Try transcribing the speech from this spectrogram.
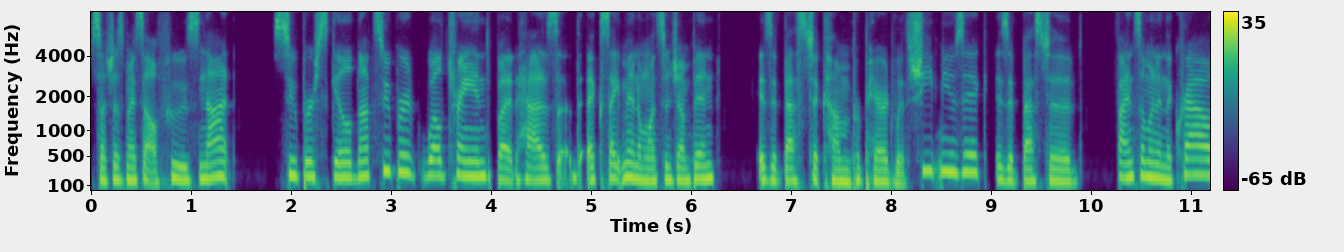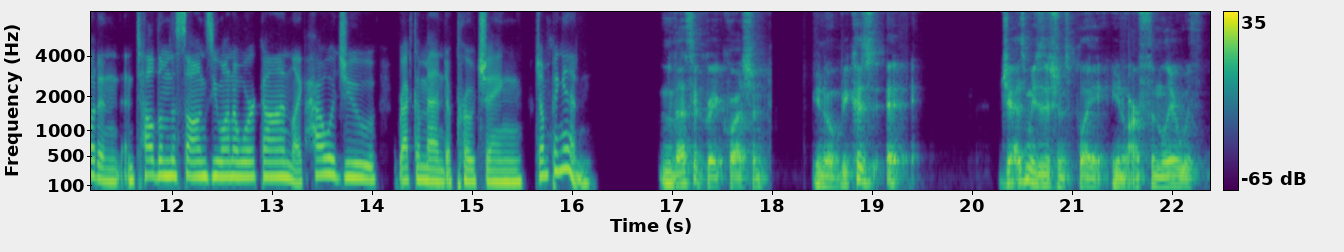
such as myself who's not super skilled, not super well trained, but has excitement and wants to jump in? Is it best to come prepared with sheet music? Is it best to find someone in the crowd and, and tell them the songs you want to work on? Like, how would you recommend approaching jumping in? That's a great question. You know, because eh, jazz musicians play, you know, are familiar with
